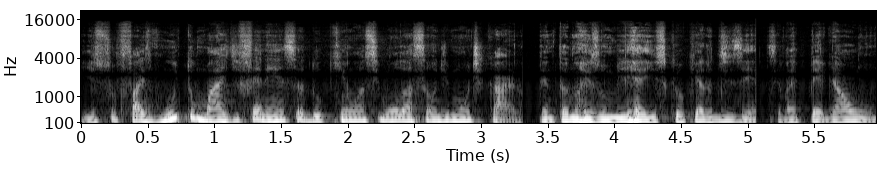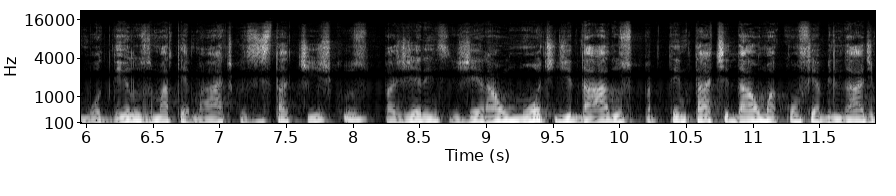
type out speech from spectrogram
Isso faz muito mais diferença do que uma simulação de Monte Carlo. Tentando resumir, é isso que eu quero dizer. Você vai pegar um, modelos matemáticos, estatísticos, para gerar um monte de dados para tentar te dar uma confiabilidade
